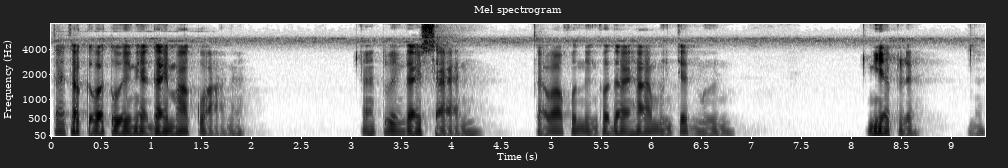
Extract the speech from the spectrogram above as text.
แต่ถ้าเกิดว่าตัวเองเนี่ยได้มากกว่านะตัวเองได้แสน แต่ว่าคนอื่นเขาได้ห้าหมื่นเจ็ดหมื่นเงียบเลยนะ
